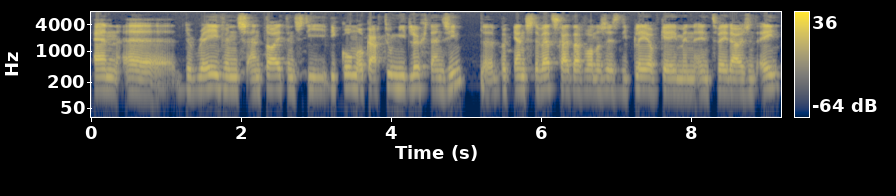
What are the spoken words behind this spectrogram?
En eh, de Ravens en Titans die, die konden elkaar toen niet luchten en zien. De bekendste wedstrijd daarvan is, is die playoff game in, in 2001.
